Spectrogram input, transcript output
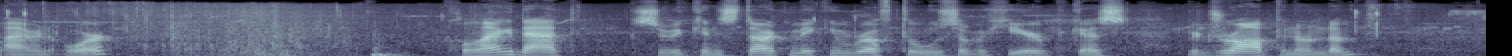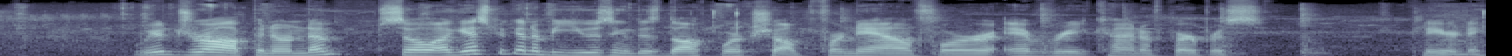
iron ore. Collect that so we can start making rough tools over here because we're dropping on them. We're dropping on them. So I guess we're going to be using this dock workshop for now for every kind of purpose. Clearly.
